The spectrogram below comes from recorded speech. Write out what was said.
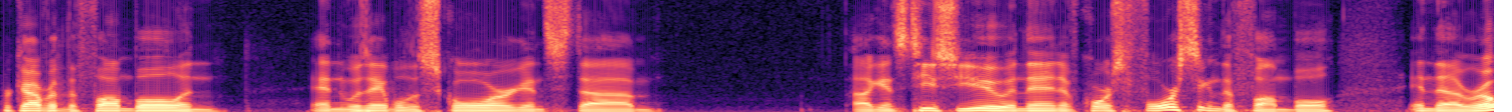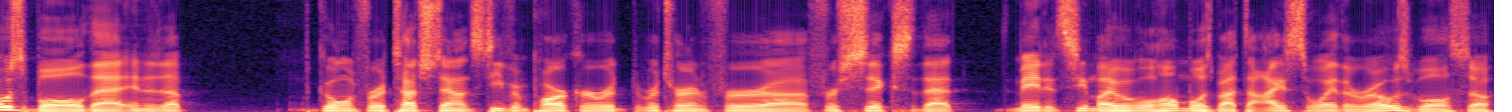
recovered the fumble and, and was able to score against um, against TCU, and then of course forcing the fumble in the Rose Bowl that ended up going for a touchdown. Steven Parker re- returned for uh, for six that made it seem like Oklahoma was about to ice away the Rose Bowl. So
